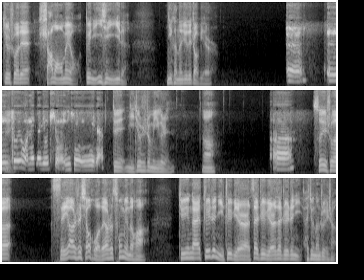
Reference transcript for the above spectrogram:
就说的啥毛没有，对你一心一意的，你可能就得找别人。嗯对嗯，追我那个就挺一心一意的。对你就是这么一个人，啊，嗯所以说，谁要是小伙子要是聪明的话，就应该追着你追别人，再追别人，再追着你，还就能追上。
